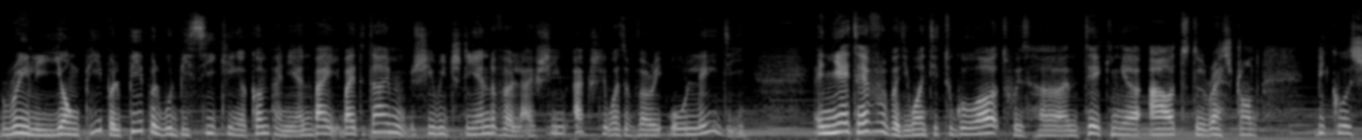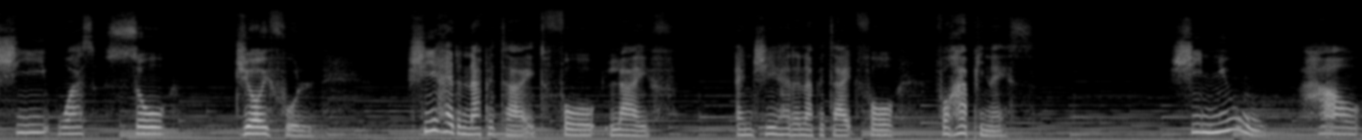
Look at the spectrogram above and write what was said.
really young people. People would be seeking a company, and by, by the time she reached the end of her life, she actually was a very old lady. And yet, everybody wanted to go out with her and taking her out to the restaurant because she was so joyful. She had an appetite for life and she had an appetite for, for happiness. She knew how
